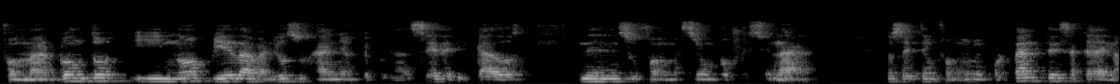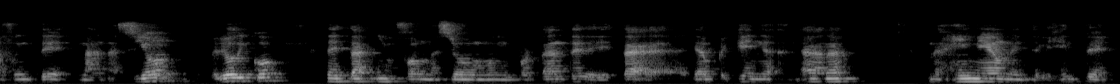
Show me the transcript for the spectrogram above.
formal pronto y no pierda valiosos años que puedan ser dedicados en su formación profesional. Entonces, esta información importante sacada de la fuente La Nación, este periódico, esta información muy importante de esta gran pequeña Ana, una genia, una inteligente,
